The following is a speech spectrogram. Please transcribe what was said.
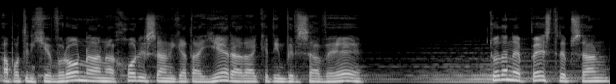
Από την Χευρώνα αναχώρησαν για τα Γέραρα και την Βυρσαβεέ και όταν επέστρεψαν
